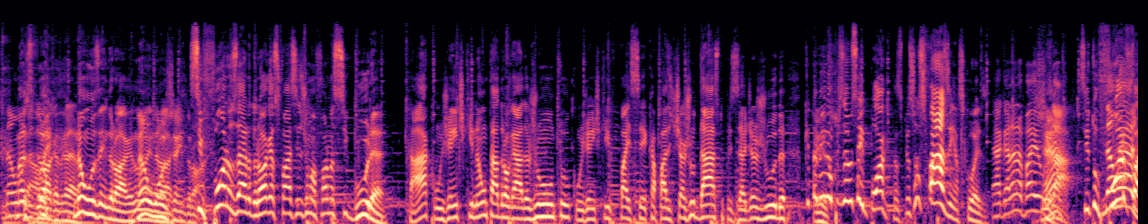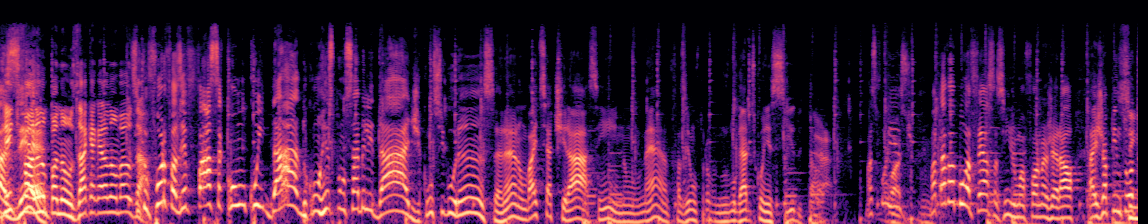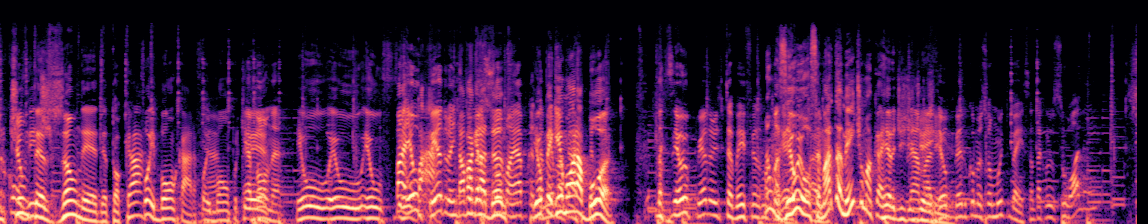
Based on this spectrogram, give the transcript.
Não Mas use foi. drogas, galera. Não usem drogas. Não usem usem drogas. Se for usar drogas, faça isso de uma forma segura, tá? Com gente que não tá drogada junto, com gente que vai ser capaz de te ajudar se tu precisar de ajuda. Porque também não Isso. precisamos ser hipócritas, as pessoas fazem as coisas. A galera vai Né? usar. Se tu não for é a gente fazer- falando pra não usar que a galera não vai Se usar. tu for fazer, faça com cuidado, com responsabilidade, com segurança, né? Não vai se atirar assim, não, né? Fazer uns, uns lugares desconhecidos e tal. Mas foi isso. Mas tava boa a festa, assim, de uma forma geral. Aí já pintou outro Sentiu um convite. tesão de, de tocar? Foi bom, cara, foi bom, porque... É bom, né? Eu, eu, eu... Bah, eu e o Pedro, a gente tava começou agradando. uma época E eu também, peguei uma hora boa. Mas eu e o Pedro, a gente também fez uma Não, mas eu e o Alcemar também tinha uma carreira de Não, DJ. mas eu e o Pedro começou muito bem. Santa Cruz do Sul, olha aí.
